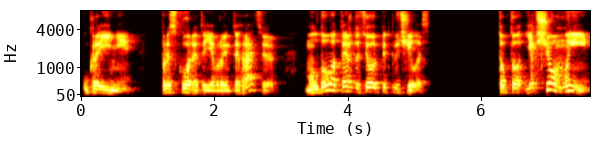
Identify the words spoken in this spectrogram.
Україні прискорити євроінтеграцію, Молдова теж до цього підключилась. Тобто, якщо ми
